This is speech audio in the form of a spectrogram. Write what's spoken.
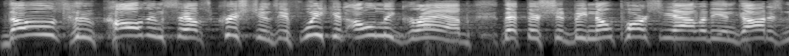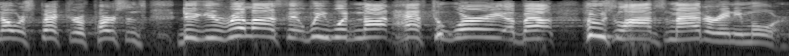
those who call themselves Christians, if we could only grab that there should be no partiality and God is no respecter of persons, do you realize that we would not have to worry about whose lives matter anymore?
